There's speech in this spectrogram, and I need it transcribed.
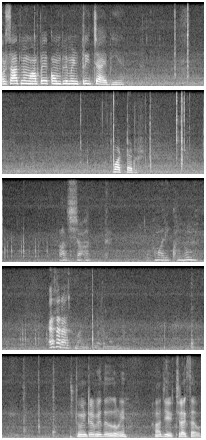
और साथ में वहाँ पे कॉम्प्लीमेंट्री चाय भी है। वाटर आज रात हमारी खूनों में। ऐसा राजकुमार ने था मैंने तुम इंटरव्यू दे दो थोड़ी। हाँ जी चिराग साहब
